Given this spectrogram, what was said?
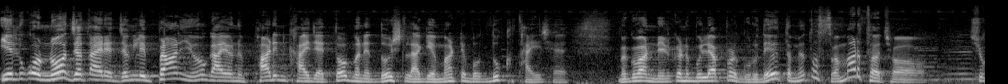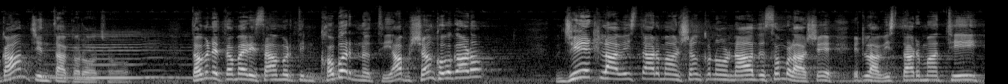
એ લોકો ન જતા રહે. જંગલી પ્રાણીઓ ગાયોને ફાડીને ખાઈ જાય. તો મને દોષ લાગે, માટે બહુ દુઃખ થાય છે. ભગવાન નીલકંઠ બોલ્યા, પણ ગુરુદેવ, તમે તો સમર્થ છો. શું કામ ચિંતા કરો છો? તમને તમારી સામર્થ્યની ખબર નથી. આપ શંખ વગાડો. જેટલા વિસ્તારમાં શંખનો નાદ સંભળાશે, એટલા વિસ્તારમાંથી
